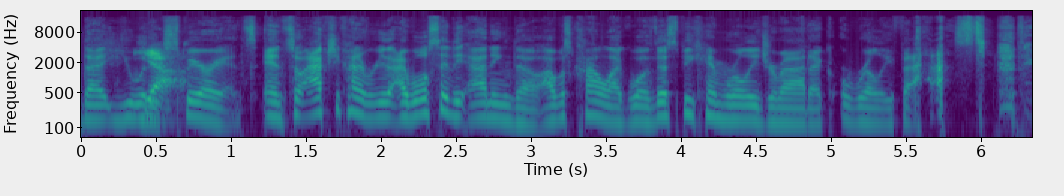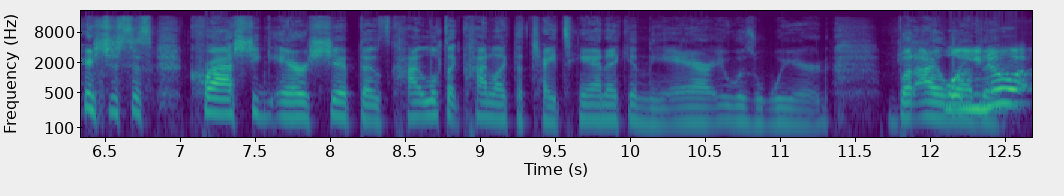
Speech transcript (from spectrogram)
that you would Yeah. experience. And so actually kind of re- I will say the ending though, I was kind of like, well, this became really dramatic really fast. There's just this crashing airship that was kind of looked like kind of like the Titanic in the air. It was weird. But I well you it. know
